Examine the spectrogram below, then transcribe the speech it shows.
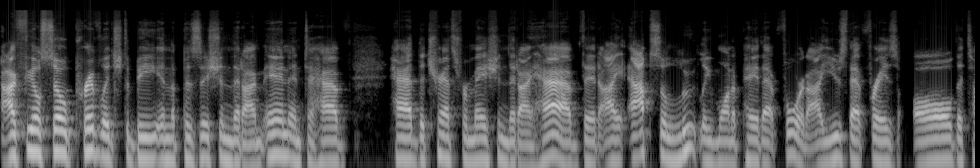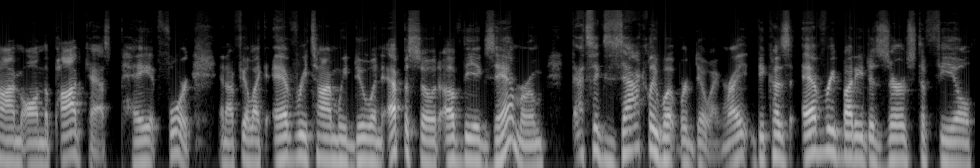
I feel so privileged to be in the position that I'm in and to have had the transformation that I have that I absolutely want to pay that forward. I use that phrase all the time on the podcast, pay it forward. And I feel like every time we do an episode of the exam room, that's exactly what we're doing, right? Because everybody deserves to feel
